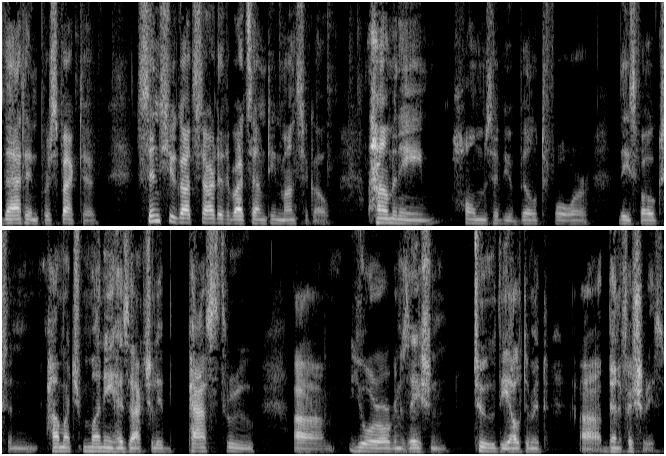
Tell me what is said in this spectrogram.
that in perspective, since you got started about 17 months ago, how many homes have you built for these folks, and how much money has actually passed through um, your organization to the ultimate uh, beneficiaries?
